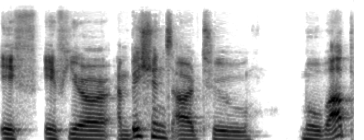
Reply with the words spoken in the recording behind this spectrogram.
if if your ambitions are to move up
